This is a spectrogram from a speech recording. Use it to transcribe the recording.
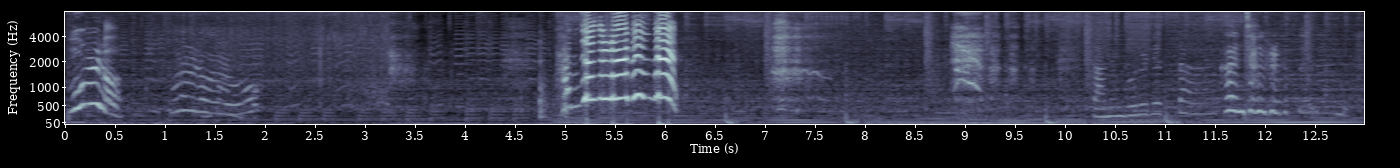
물을 넣어. 물을 넣어요. 간장을 넣어야 되는데. 나는 모르겠다. 간장을 넣었어야 되는데.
